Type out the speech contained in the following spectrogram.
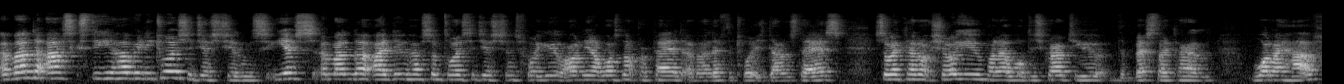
Amanda asks, do you have any toy suggestions? Yes, Amanda, I do have some toy suggestions for you, only I was not prepared and I left the toys downstairs. So I cannot show you, but I will describe to you the best I can what I have.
